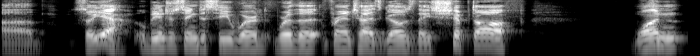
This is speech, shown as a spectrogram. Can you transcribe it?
Uh, so yeah, it'll be interesting to see where where the franchise goes. They shipped off one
